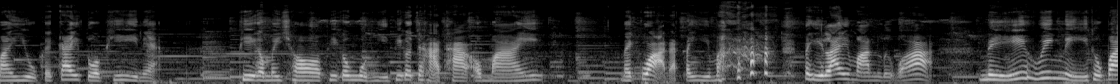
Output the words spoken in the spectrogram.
มาอยู่ใกล้ ๆ ตัวพี่เนี่ย พี่ก็ไม่ชอบ พี่ก็หงุดหงิดพี่ก็จะหาทางเอาไม้ ไม้กวาดอะตีมาตีไล่มันหรือว่า หนีวิ่งหนีถูกป่ะ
